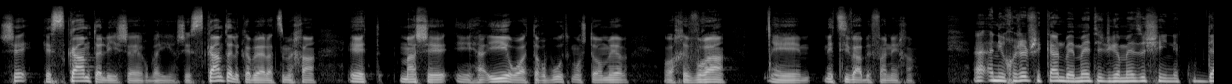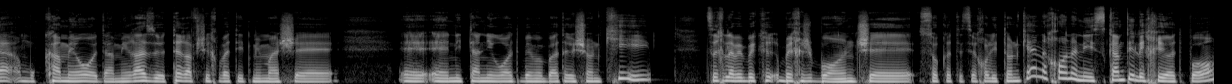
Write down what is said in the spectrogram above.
שהסכמת להישאר בעיר, שהסכמת לקבל על עצמך את מה שהעיר או התרבות, כמו שאתה אומר, או החברה uh, מציבה בפניך. אני חושב שכאן באמת יש גם איזושהי נקודה עמוקה מאוד. האמירה הזו יותר רב שכבתית ממה שניתן אה, לראות במבט ראשון, כי צריך להביא בחשבון שסוקרטס יכול לטעון, כן, נכון, אני הסכמתי לחיות פה,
